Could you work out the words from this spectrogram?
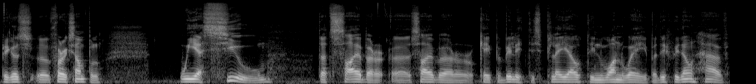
because uh, for example, we assume that cyber uh, cyber capabilities play out in one way, but if we don't have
